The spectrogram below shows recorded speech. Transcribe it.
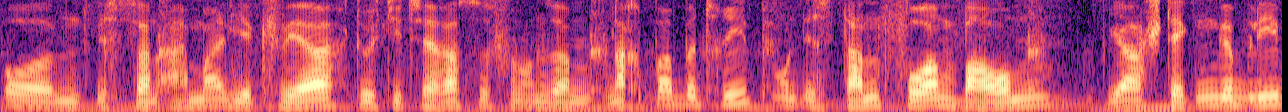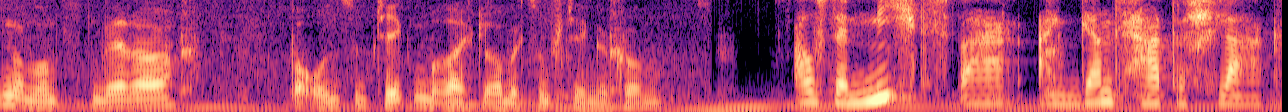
und ist dann einmal hier quer durch die Terrasse von unserem Nachbarbetrieb und ist dann vorm Baum ja, stecken geblieben. Ansonsten wäre er bei uns im Thekenbereich, glaube ich, zum Stehen gekommen. Aus dem Nichts war ein ganz harter Schlag.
